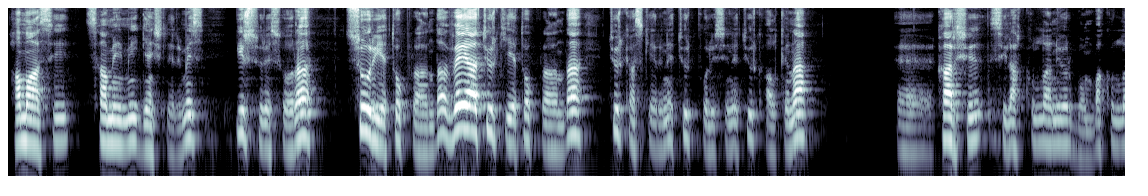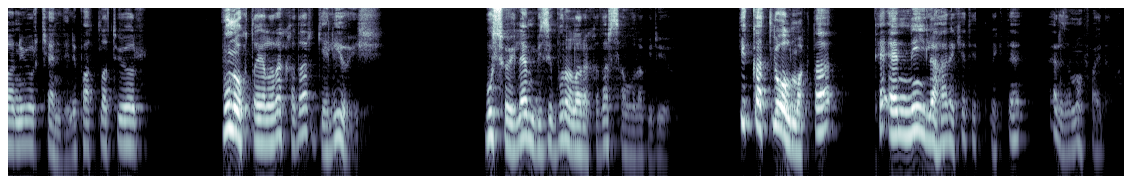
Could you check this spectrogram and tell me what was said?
hamasi, samimi gençlerimiz bir süre sonra Suriye toprağında veya Türkiye toprağında Türk askerine, Türk polisine, Türk halkına e, karşı silah kullanıyor, bomba kullanıyor, kendini patlatıyor. Bu noktalara kadar geliyor iş. Bu söylem bizi buralara kadar savurabiliyor. Dikkatli olmakta, teenniyle hareket etmekte her zaman fayda var.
